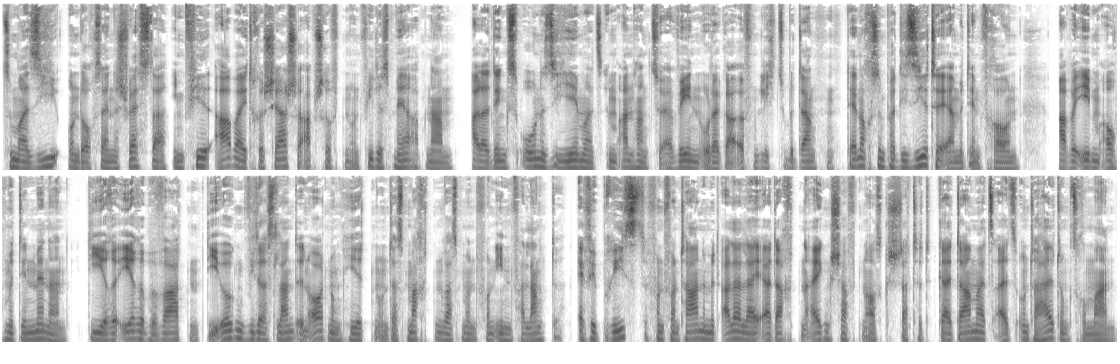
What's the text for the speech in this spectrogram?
zumal sie und auch seine Schwester ihm viel Arbeit, Recherche, Abschriften und vieles mehr abnahmen, allerdings ohne sie jemals im Anhang zu erwähnen oder gar öffentlich zu bedanken. Dennoch sympathisierte er mit den Frauen, aber eben auch mit den Männern, die ihre Ehre bewahrten, die irgendwie das Land in Ordnung hielten und das machten, was man von ihnen verlangte. Effi Briest, von Fontane mit allerlei erdachten Eigenschaften ausgestattet, galt damals als Unterhaltungsroman,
